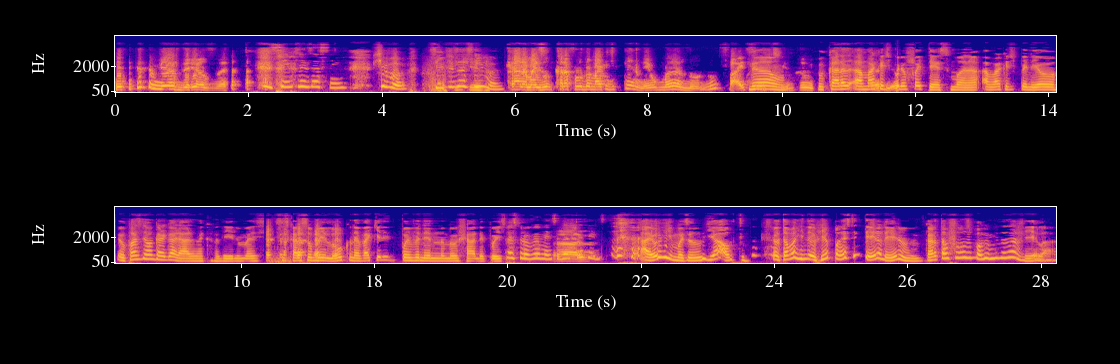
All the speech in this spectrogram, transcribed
Meu Deus, velho. Simples assim. Tipo, simples assim, mano. Cara, mas o cara falou da marca de pneu, mano. Não faz Não. sentido. O cara, a marca de Eu- pneu foi tenso, mano. A marca de pneu. Eu quase dei uma gargalhada na cara dele, mas esses caras são meio loucos, né? Vai que ele põe veneno no meu chá depois. Mas provavelmente você Ah. deve ter rido. Ah, eu ri, mas eu não ri alto. Eu tava rindo, eu ri a palestra inteira dele. O cara tava falando uns bagulho muito nada a ver lá.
